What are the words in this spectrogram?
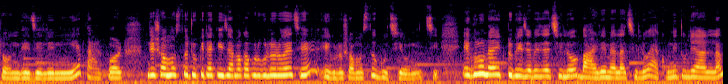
সন্ধে জেলে নিয়ে, তারপর যে সমস্ত টুকিটাকি জামা কাপড়গুলো রয়েছে, এগুলো সমস্ত গুছিয়েও নিচ্ছি। এগুলো না একটু ভেজা ভেজা ছিল, বাইরে মেলা ছিল, এখনই তুলে আনলাম।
